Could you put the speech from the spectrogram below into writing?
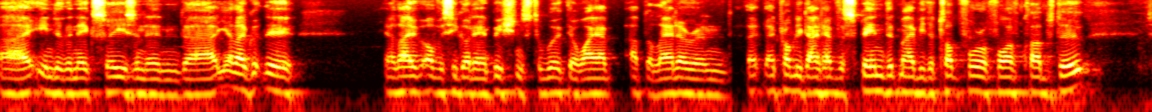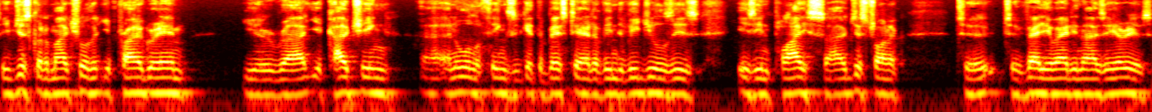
uh, into the next season. And uh, yeah, they've got their you know, they've obviously got ambitions to work their way up up the ladder, and they probably don't have the spend that maybe the top four or five clubs do. So you've just got to make sure that your program, your uh, your coaching, uh, and all the things that get the best out of individuals is is in place. So just trying to to to evaluate in those areas.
